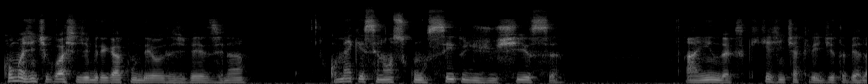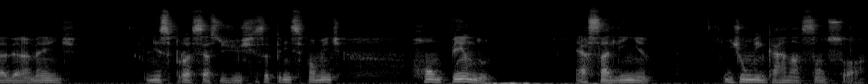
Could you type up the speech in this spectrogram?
Como a gente gosta de brigar com Deus às vezes, né? Como é que esse nosso conceito de justiça ainda o que a gente acredita verdadeiramente nesse processo de justiça, principalmente rompendo essa linha de uma encarnação só.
